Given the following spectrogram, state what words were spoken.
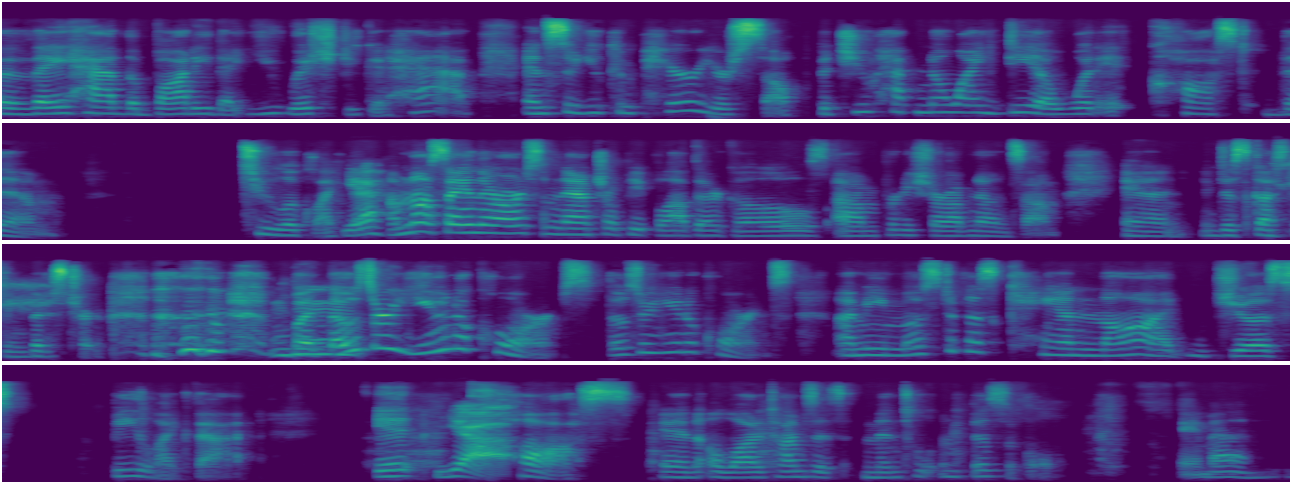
they had the body that you wished you could have. And so you compare yourself, but you have no idea what it cost them to look like yeah. That. I'm not saying there aren't some natural people out there, girls. I'm pretty sure I've known some and disgusting, but it's true. mm-hmm. But those are unicorns. Those are unicorns. I mean, most of us cannot just be like that. It yeah. costs. And a lot of times it's mental and physical. Amen.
